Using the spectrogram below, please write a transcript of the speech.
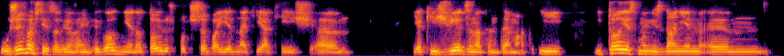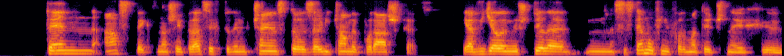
używać tych rozwiązań wygodnie, no to już potrzeba jednak jakiejś, jakiejś wiedzy na ten temat. I, i to jest moim zdaniem ten aspekt naszej pracy, w którym często zaliczamy porażkę. Ja widziałem już tyle mm, systemów informatycznych y,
